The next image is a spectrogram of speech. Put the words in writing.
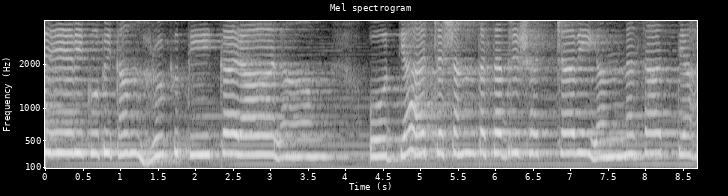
देवि कुपितं भ्रुकुतिकरालाम् उद्याच्च शङ्खसदृशच्च वियन्नसाध्यः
